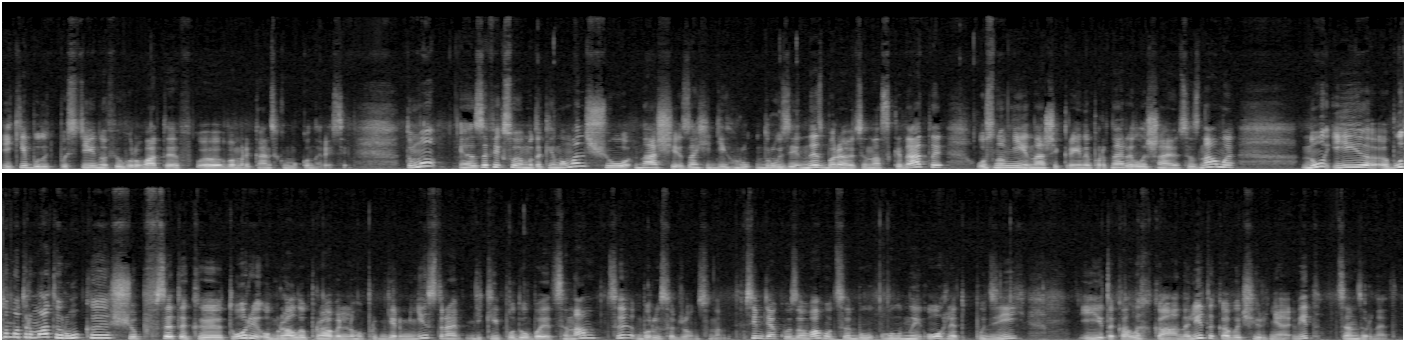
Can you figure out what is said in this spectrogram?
які будуть постійно фігурувати в, е, в американському конгресі. Тому зафіксуємо такий момент, що наші західні друзі не збираються нас кидати. Основні наші країни-партнери лишаються з нами. Ну і е, будемо тримати руки, щоб все-таки Торі обрали правильного прем'єр-міністра, який подобається нам. Це Бориса Джонсона. Всім дякую за увагу. Це був головний огляд подій і така легка аналітика вечірня від Цензорнет.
